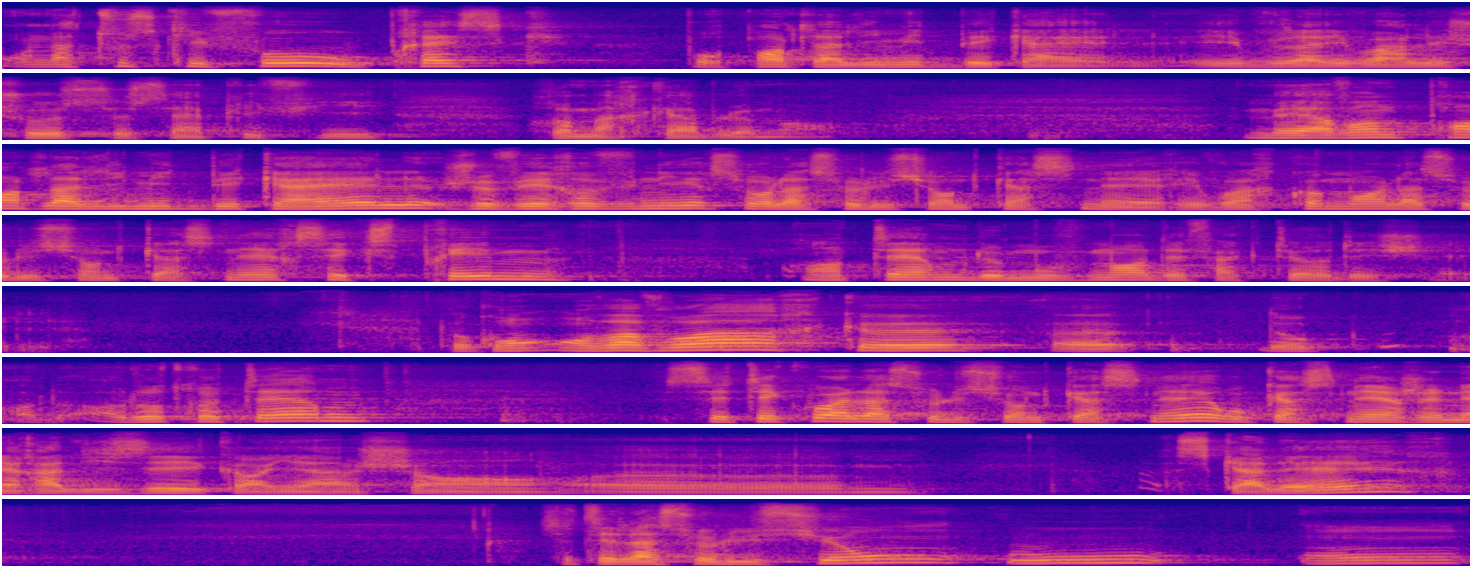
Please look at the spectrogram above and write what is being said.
on a tout ce qu'il faut, ou presque, pour prendre la limite BKL. Et vous allez voir, les choses se simplifient remarquablement. Mais avant de prendre la limite BKL, je vais revenir sur la solution de Kastner et voir comment la solution de Kastner s'exprime en termes de mouvement des facteurs d'échelle. Donc on, va voir que, euh, donc, en d'autres termes, c'était quoi la solution de Kastner ou Kastner généralisé quand il y a un champ euh, scalaire? C'était la solution où on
